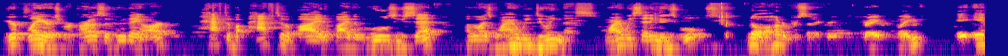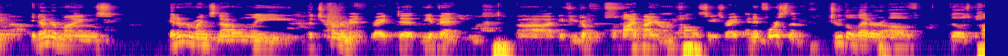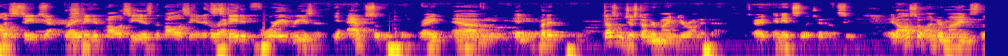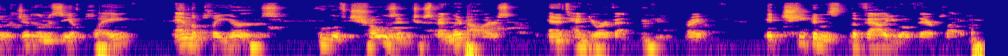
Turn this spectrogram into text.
your players, regardless of who they are, have to have to abide by the rules you set. Otherwise, why are we doing this? Why are we setting these rules? No, hundred percent agree. Right, like mm-hmm. it, it it undermines it undermines not only the tournament, right, the the event, uh, if you don't abide by your own policies, right, and enforce them to the letter of those policies. stated, yeah, right. stated policy is the policy, and it's Correct. stated for a reason. Yeah, absolutely, right. Um, it, but it doesn't just undermine your own event, right, and its legitimacy. It also undermines the legitimacy of play and the players who have chosen to spend their dollars and attend your event, mm-hmm. right? It cheapens the value of their play,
